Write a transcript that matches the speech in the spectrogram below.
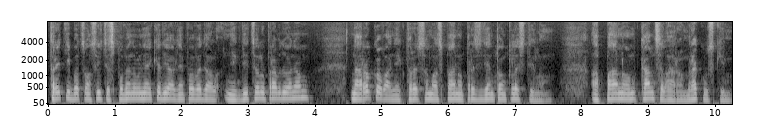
Tretí bod som síce spomenul niekedy, ale nepovedal nikdy celú pravdu o ňom. Na rokovanie, ktoré som mal s pánom prezidentom Klestilom a pánom kancelárom rakúskym,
